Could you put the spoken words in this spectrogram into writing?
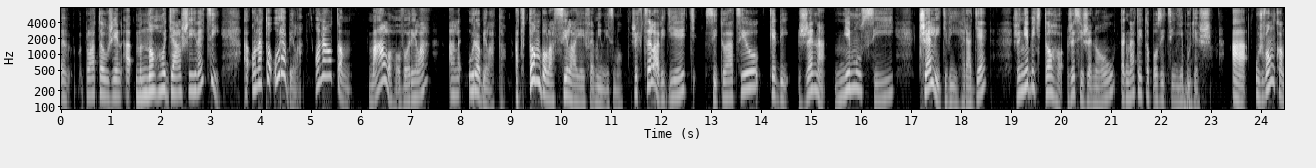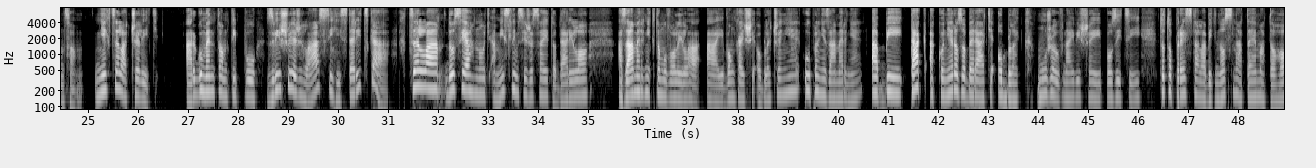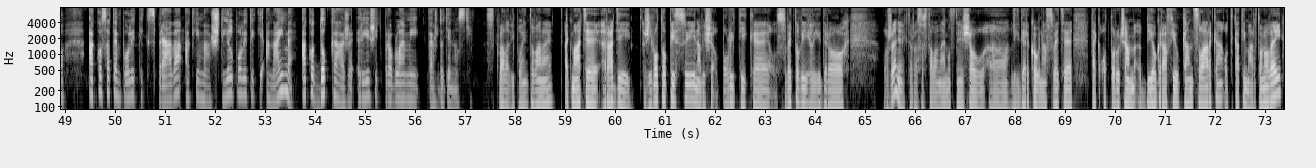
platov žien a mnoho ďalších vecí. A ona to urobila. Ona o tom málo hovorila, ale urobila to. A v tom bola sila jej feminizmu. Že chcela vidieť situáciu, kedy žena nemusí čeliť výhrade, že nebyť toho, že si ženou, tak na tejto pozícii nebudeš. A už vonkoncom nechcela čeliť argumentom typu zvyšuješ hlas, si hysterická. Chcela dosiahnuť, a myslím si, že sa jej to darilo, a zámerne k tomu volila aj vonkajšie oblečenie, úplne zámerne, aby tak, ako nerozoberáte oblek mužov v najvyššej pozícii, toto prestala byť nosná téma toho, ako sa ten politik správa, aký má štýl politiky a najmä, ako dokáže riešiť problémy každodennosti. Skvelé vypointované. Ak máte radi životopisy, navyše o politike, o svetových lídroch, o žene, ktorá sa stala najmocnejšou uh, líderkou na svete, tak odporúčam biografiu Kancelárka od Katy Martonovej.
